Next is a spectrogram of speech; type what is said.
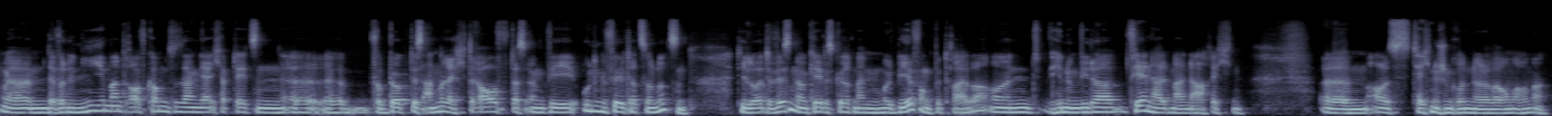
Ähm, da würde nie jemand drauf kommen zu sagen, ja, ich habe da jetzt ein äh, äh, verbürgtes Anrecht drauf, das irgendwie ungefiltert zu nutzen. Die Leute wissen, okay, das gehört meinem Mobilfunkbetreiber und hin und wieder fehlen halt mal Nachrichten. Ähm, aus technischen Gründen oder warum auch immer.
